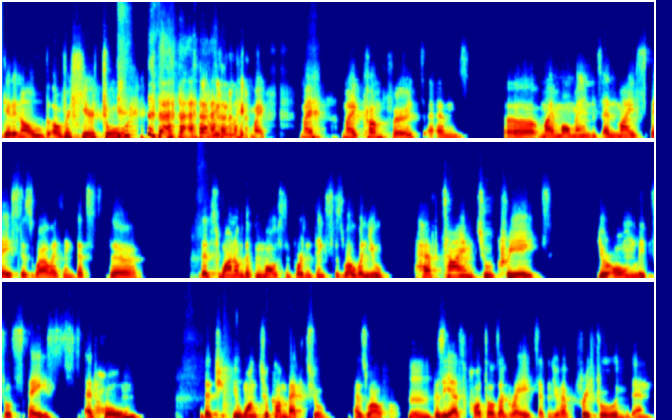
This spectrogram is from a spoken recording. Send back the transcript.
getting old over here too. I really like my my my comfort and uh, my moments and my space as well. I think that's the that's one of the most important things as well when you have time to create your own little space at home that you want to come back to as well. Because mm. yes, hotels are great and you have free food and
